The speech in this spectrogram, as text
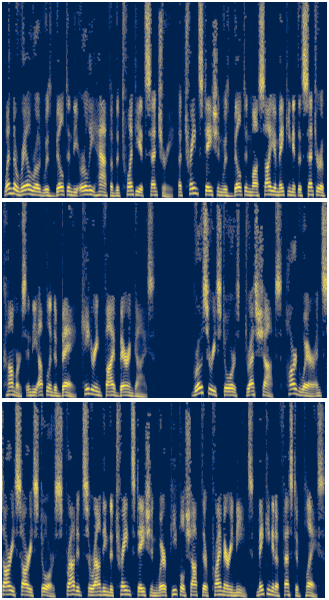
When the railroad was built in the early half of the 20th century, a train station was built in Masaya making it the center of commerce in the upland of Bay, catering five barangays. Grocery stores, dress shops, hardware and sari-sari stores sprouted surrounding the train station where people shopped their primary needs, making it a festive place.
